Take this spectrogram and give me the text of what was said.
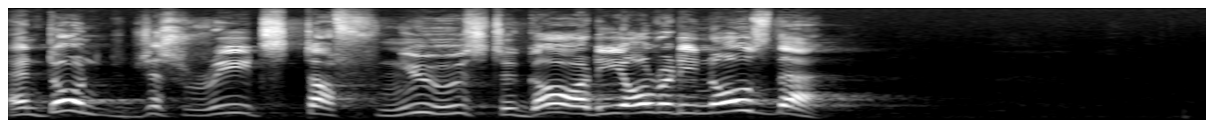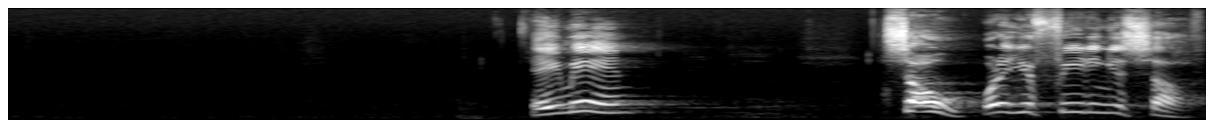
And don't just read stuff news to God, He already knows that. Amen. So, what are you feeding yourself?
